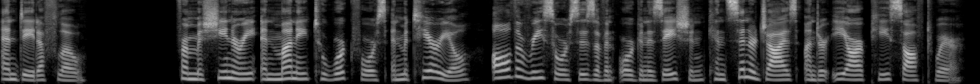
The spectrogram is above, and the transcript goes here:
and data flow. From machinery and money to workforce and material, all the resources of an organization can synergize under ERP software.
